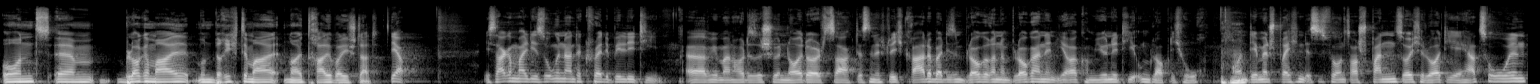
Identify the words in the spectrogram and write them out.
und ähm, blogge mal und berichte mal neutral über die Stadt. Ja ich sage mal, die sogenannte Credibility, äh, wie man heute so schön neudeutsch sagt, ist natürlich gerade bei diesen Bloggerinnen und Bloggern in ihrer Community unglaublich hoch. Mhm. Und dementsprechend ist es für uns auch spannend, solche Leute hierher zu holen.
